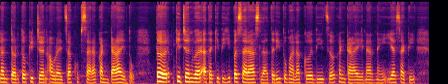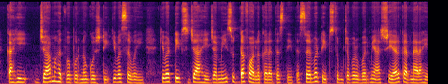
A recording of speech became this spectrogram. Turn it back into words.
नंतर तो किचन आवरायचा खूप सारा कंटाळा येतो. तर किचनवर आता कितीही पसारा असला तरी तुम्हाला कधीच कंटाळा येणार नाही. यासाठी काही ज्या महत्त्वपूर्ण गोष्टी किंवा सवयी किंवा टिप्स ज्या आहे ज्या मी सुद्धा फॉलो करत असते त्या सर्व टिप्स तुमच्याबरोबर मी आज शेअर करणार आहे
